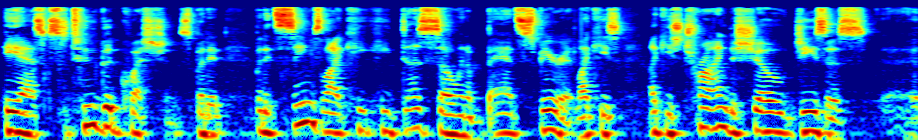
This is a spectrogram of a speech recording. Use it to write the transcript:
He asks two good questions, but it but it seems like he, he does so in a bad spirit, like he's like he's trying to show Jesus uh,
